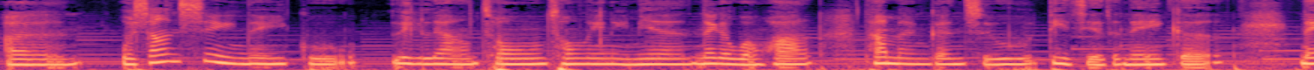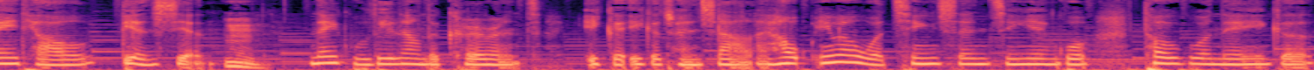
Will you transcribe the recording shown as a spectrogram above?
嗯。我相信那一股力量，从丛林里面那个文化，他们跟植物缔结的那一个那一条电线，嗯，那一股力量的 current 一个一个传下来。然后，因为我亲身经验过，透过那一个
